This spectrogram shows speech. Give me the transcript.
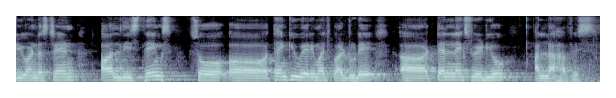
you understand all these things so thank you very much for today till next video अल्लाह हाफिज़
